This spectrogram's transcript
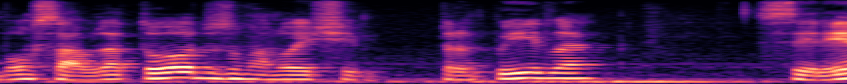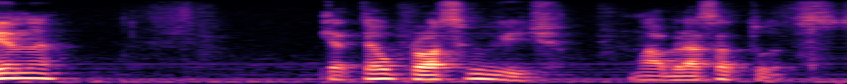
Um bom sábado a todos, uma noite tranquila, serena e até o próximo vídeo. Um abraço a todos.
